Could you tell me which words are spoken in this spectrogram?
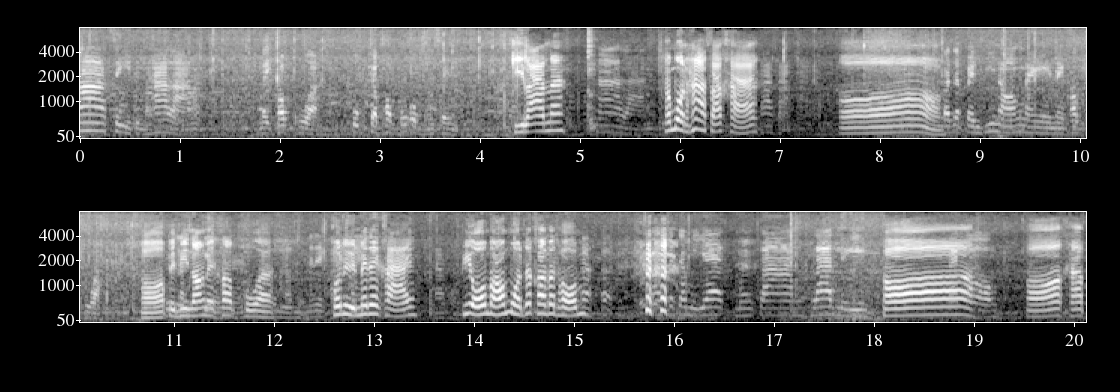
ห้าสี่ถึงห้าล้าน ในครอบครัวปลูกเฉพาะผู้อบวุ้นเส้นกี่ร้านนะห้าล้านทั้งหมด 5 สาขาห้าสาขาอ๋อก็จะเป็นพี่น้องในในครอบครัวอ๋อเป็นพี่น้องในครอบครัวไม่ได้คนอื่นไม่ได้ขาย ครับผมพี่โอเหมาหมดนครปฐม ก็จะมีแยกเมืองการลาดลีอ๋อ แม่กลองอ๋อครับ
